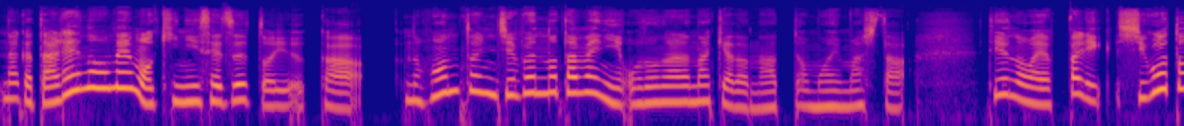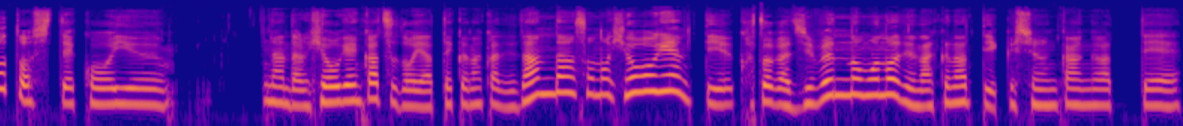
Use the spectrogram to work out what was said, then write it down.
なんか誰の目も気にせずというか本当に自分のために踊らなきゃだなって思いました。っていうのはやっぱり仕事としてこういうなんだろう表現活動をやっていく中でだんだんその表現っていうことが自分のものでなくなっていく瞬間があって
